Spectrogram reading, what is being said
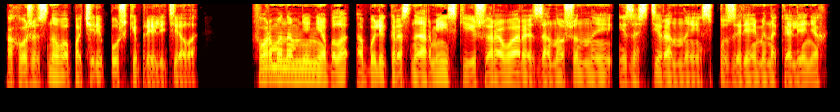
Похоже, снова по черепушке прилетело. Формы на мне не было, а были красноармейские шаровары, заношенные и застиранные, с пузырями на коленях,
